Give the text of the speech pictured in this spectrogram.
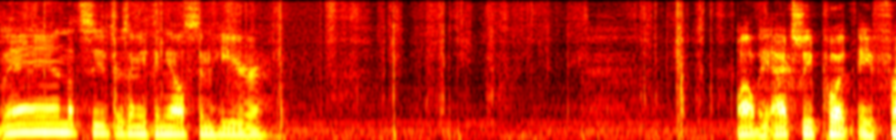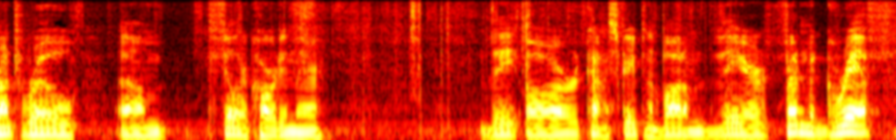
And let's see if there's anything else in here. Wow, they actually put a front row um, filler card in there. They are kind of scraping the bottom there. Fred McGriff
